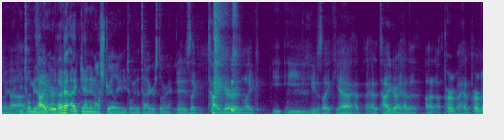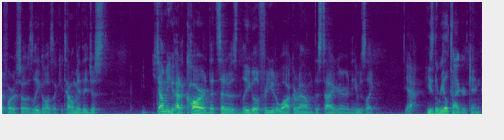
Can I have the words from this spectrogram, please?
Oh yeah, Uh, he told me that. tiger one- I met again in Australia, and he told me the tiger story. it was like tiger and like he, he he was like, yeah, I had, I had a tiger. I had a a, a per, I had a permit for it, so it was legal. I was like, you telling me they just you tell me you had a card that said it was legal for you to walk around with this tiger, and he was like, yeah. He's the real Tiger King.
